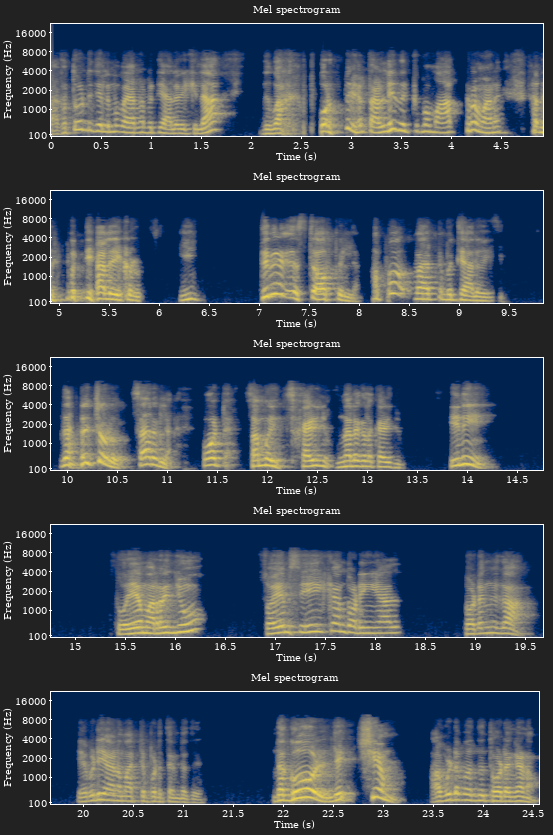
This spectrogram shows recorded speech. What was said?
അകത്തോട്ട് ചെല്ലുമ്പോൾ വയറിനെ പറ്റി ആലോചിക്കില്ല. ഇത് പുറത്ത് തള്ളി നിൽക്കുമ്പോൾ മാത്രമാണ് അതിനെപ്പറ്റി ആലോചിക്കുള്ളൂ. ഈ ഇതിന് സ്റ്റോപ്പില്ല അപ്പോൾ വാറ്റിനെ പറ്റി ആലോചിക്കും. ഇത് അറിയിച്ചോളൂ സാറില്ല പോട്ടെ. സമ്മതിച്ചു. കഴിഞ്ഞു. ഇന്നലകൾ കഴിഞ്ഞു. ഇനി സ്വയം അറിഞ്ഞു സ്വയം സ്നേഹിക്കാൻ തുടങ്ങിയാൽ തുടങ്ങുക. എവിടെയാണ് മാറ്റപ്പെടുത്തേണ്ടത്? ദ ഗോൾ ലക്ഷ്യം അവിടെ വന്ന് തുടങ്ങണം.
